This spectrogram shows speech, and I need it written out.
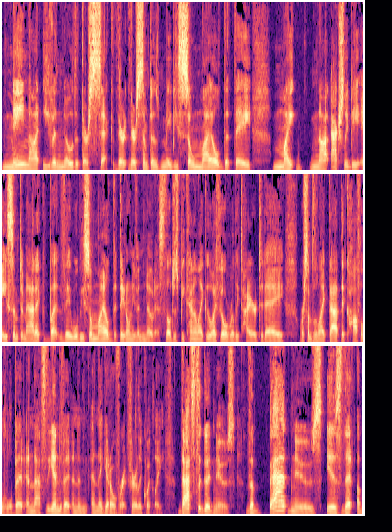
may not even know that they're sick. Their, their symptoms may be so mild that they might not actually be asymptomatic, but they will be so mild that they don't even notice. They'll just be kind of like, "Oh, I feel really tired today," or something like that. They cough a little bit, and that's the end of it, and and they get over it fairly quickly. That's the good news. The bad news is that a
